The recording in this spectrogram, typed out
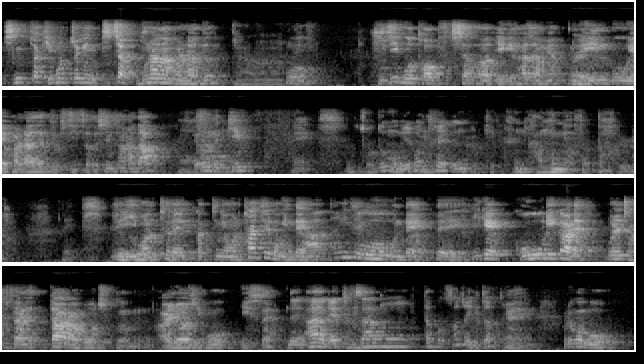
진짜 기본적인 진짜 무난한 발라드. 아, 뭐 굳이 뭐 더 붙여서 얘기를 하자면 뭐 네. 레인보우의 발라드를 들을 수 있어서 신선하다 어. 이런 느낌. 네. 저도 뭐 1번 음. 트랙은 그렇게 큰 감흥이 없었던 걸로. 네. 이번 그리고, 트랙 네. 같은 경우는 타이틀곡인데 아, 타이틀곡. 타이틀곡인데 네. 이게 고우리가 랩을 작사를 했다라고 지금 알려지고 있어요. 네. 아, 랩 작사했다고 써져 있죠? 네. 그리고 뭐,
